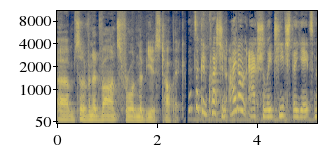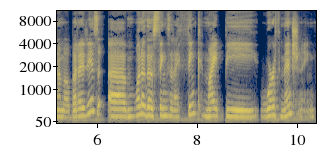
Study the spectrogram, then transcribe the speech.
um, sort of an advanced fraud and abuse topic? That's a good question. I don't actually teach the Yates memo, but it is um, one of those things that I think might be worth mentioning.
